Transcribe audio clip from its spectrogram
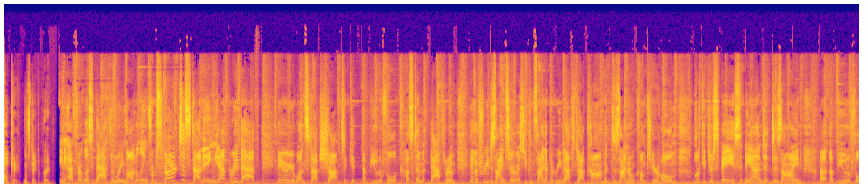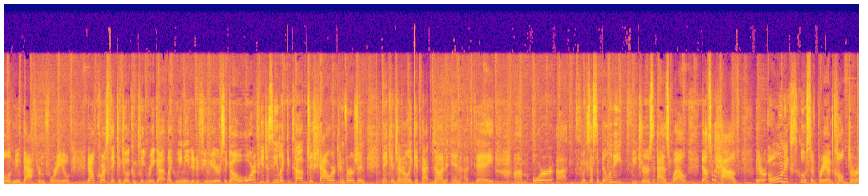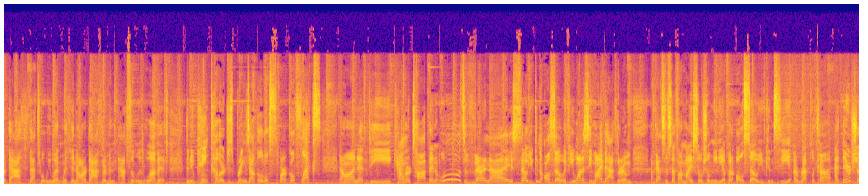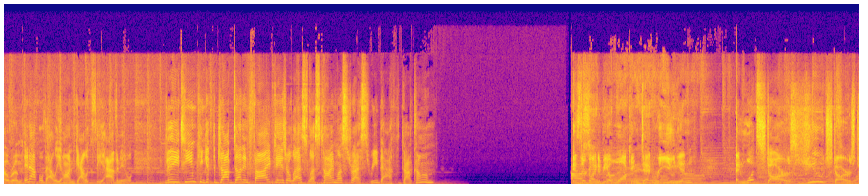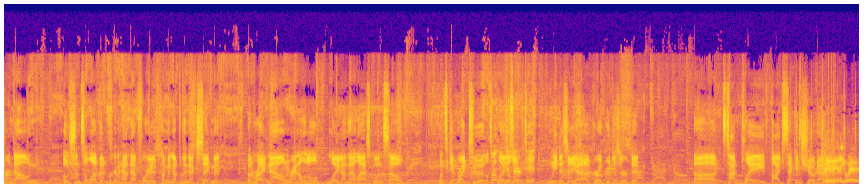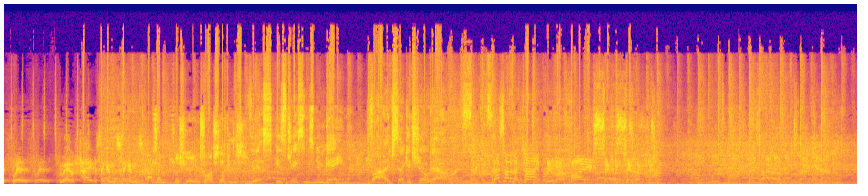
okay, let's take a break. Effortless bathroom remodeling from start to stunning. Yep, Rebath. They are your one stop shop to get a beautiful custom bathroom. They have a free design service. You can sign up at rebath.com. A designer will come to your home, look at your space, and design a, a beautiful new bathroom for you. Now, of course, they can do a complete regut like we needed a few years ago, or if you just need like a tub to shower conversion, they can generally get that done in a day. Um, or uh, some accessibility features as well. They also have their own exclusive brand called Durabath. That's what we went with in our bathroom and absolutely love it. The new paint color just brings out the little sparkle flecks on the countertop and ooh, it's very nice. So you can also, if you want to see my bathroom, I've got some stuff on my social media, but also you can see a replica at their showroom in Apple Valley on Galaxie Avenue. The team can get the job done in five days or less, less time, less stress. Rebath.com. Is there going to be a Walking Dead reunion? And what stars, huge stars, turned down Ocean's 11? We're going to have that for you coming up in the next segment. But right now, we ran a little late on that last one, so let's get right to it. Let's Grogu play. deserved it. We deserve, yeah. Grogu deserved it. Uh, it's time to play five second showdown. Very well, well, well. You have five seconds, seconds. Five seconds? Initiating five seconds. This is Jason's new game, Five Second Showdown. That's not enough time. You got five seconds.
